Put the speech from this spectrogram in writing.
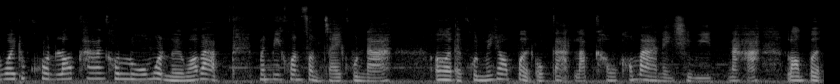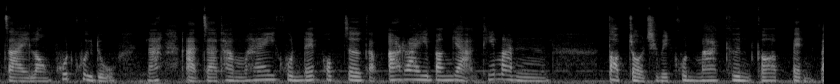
ด้วยทุกคนรอบข้างเขารู้หมดเลยว่าแบบ มันมีคนสนใจคุณนะ เออแต่คุณไม่ยอมเปิดโอกาสรับเขาเข้ามาในชีวิตนะคะ ลองเปิดใจลองพูดคุยดูนะ อาจจะทำให้คุณได้พบเจอกับอะไรบางอย่างที่มันตอบโจทย์ชีวิตคุณมากขึ้นก็เป็นไป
